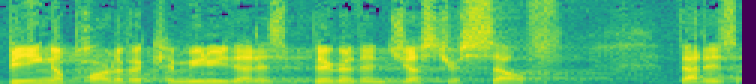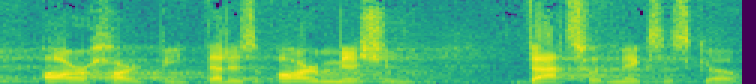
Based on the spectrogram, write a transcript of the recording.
Being a part of a community that is bigger than just yourself. That is our heartbeat. That is our mission. That's what makes us go.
